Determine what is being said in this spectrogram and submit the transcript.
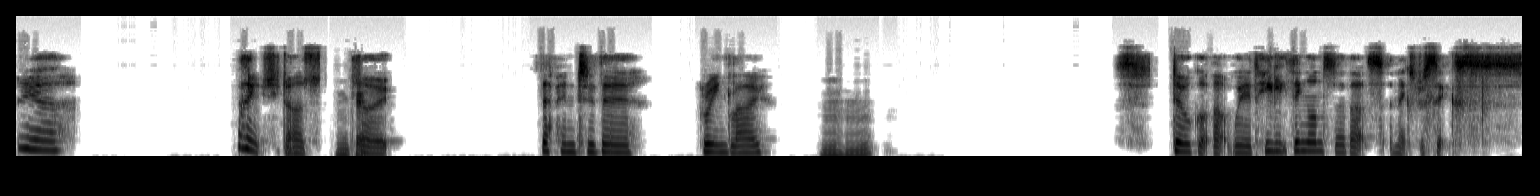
Yeah, I think she does. Okay. So step into the green glow. mm-hmm. Still got that weird healing thing on, so that's an extra six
